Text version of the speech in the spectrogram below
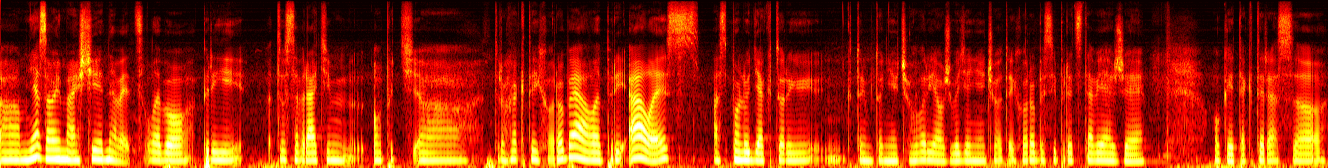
A mňa zaujíma ešte jedna vec, lebo pri, to sa vrátim opäť uh, trocha k tej chorobe, ale pri ALS, aspoň ľudia, ktorí, ktorým to niečo hovoria, už vedia niečo o tej chorobe, si predstavia, že OK, tak teraz uh,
